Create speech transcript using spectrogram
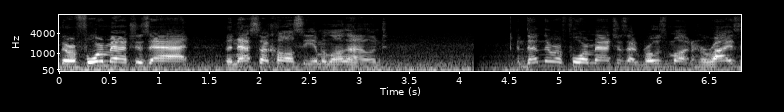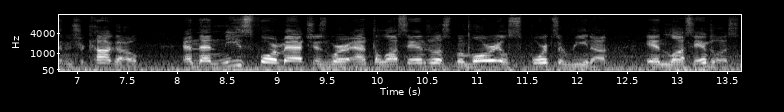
there were four matches at the Nassau Coliseum in Long Island. And then there were four matches at Rosemont Horizon in Chicago. And then these four matches were at the Los Angeles Memorial Sports Arena in Los Angeles.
